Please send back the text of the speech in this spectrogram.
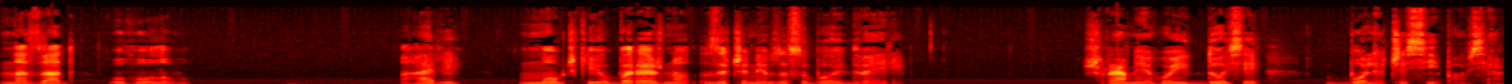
назад у голову. Гаррі мовчки й обережно зачинив за собою двері. Шрам його й досі боляче сіпався.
